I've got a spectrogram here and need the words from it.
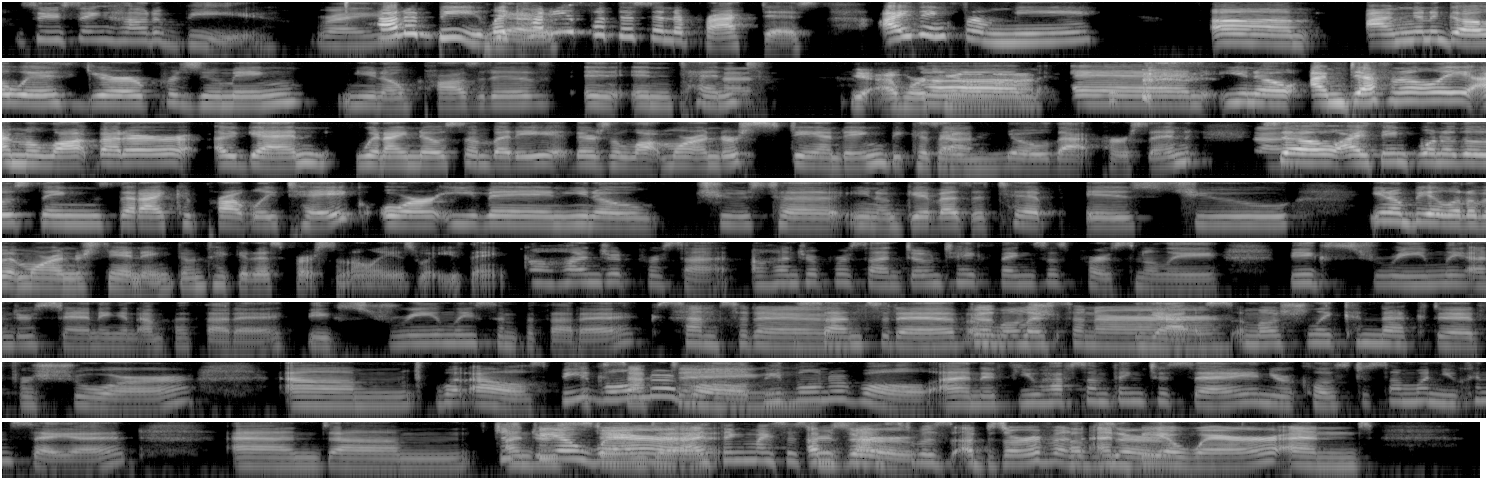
So you're saying how to be, right? how to be like how do you put this into practice i think for me um i'm gonna go with your presuming you know positive I- intent Yeah, I'm working on um that. and you know i'm definitely i'm a lot better again when i know somebody there's a lot more understanding because i know that person Yes. so i think one of those things that i could probably take or even you know choose to you know give as a tip is to you know be a little bit more understanding don't take it as personally is what you think A hundred percent, a hundred percent. Don't take things as personally. Be extremely understanding and empathetic. Be extremely sympathetic, sensitive, sensitive, good emotio- listener. Yes, emotionally connected for sure. Um, what else? Be vulnerable. Be vulnerable. And if you have something to say and you're close to someone, you can say it. And um, Just be understand aware. I think my sister's best was observe and, and be aware and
